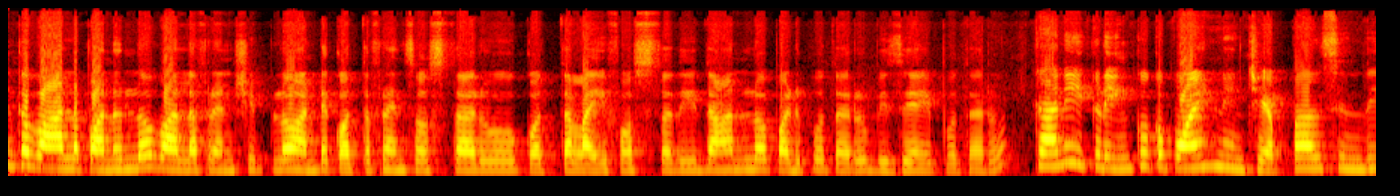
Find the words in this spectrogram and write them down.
ఇంకా వాళ్ళ పనుల్లో వాళ్ళ ఫ్రెండ్షిప్లో అంటే కొత్త ఫ్రెండ్స్ వస్తారు కొత్త లైఫ్ వస్తుంది. దానిలో పడిపోతారు బిజీ అయిపోతారు. కానీ ఇక్కడ ఇంకొక పాయింట్ నేను చెప్పాల్సింది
